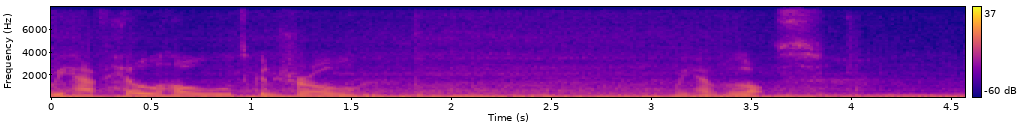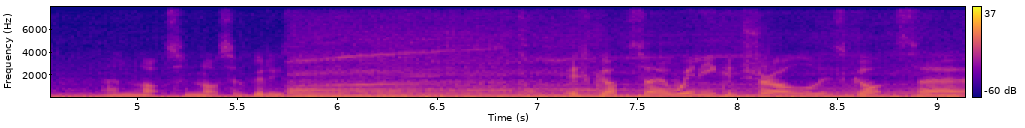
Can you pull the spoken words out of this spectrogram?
we have hill hold control, we have lots and lots and lots of goodies. It's got uh, wheelie control, it's got uh,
